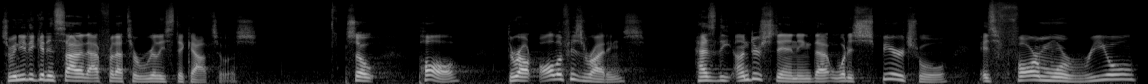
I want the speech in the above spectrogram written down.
So we need to get inside of that for that to really stick out to us. So, Paul, throughout all of his writings, has the understanding that what is spiritual is far more real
